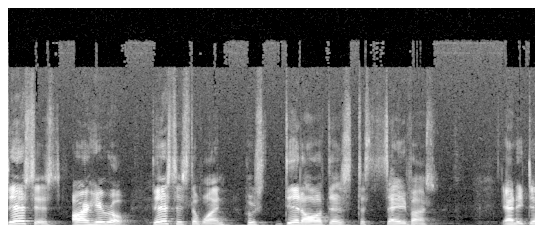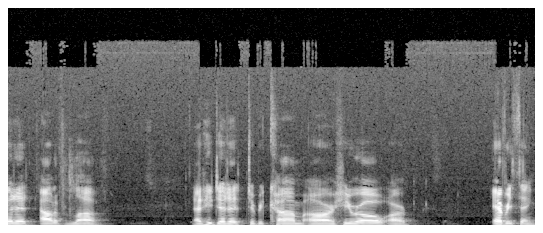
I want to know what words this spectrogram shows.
This is our hero. This is the one who did all of this to save us. And he did it out of love. And he did it to become our hero, our everything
